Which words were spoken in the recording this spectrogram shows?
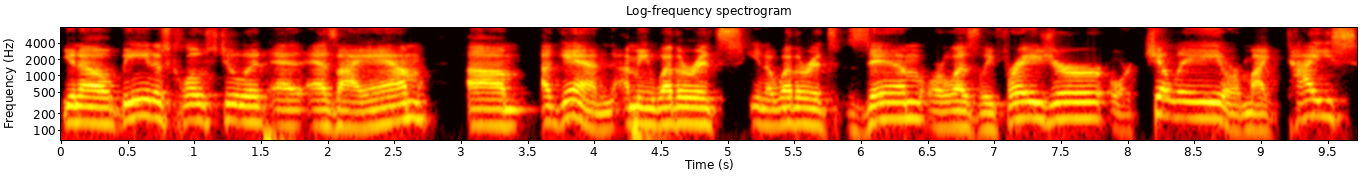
you know, being as close to it as, as I am, um, again, I mean, whether it's you know whether it's Zim or Leslie Frazier or Chili or Mike Tice,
